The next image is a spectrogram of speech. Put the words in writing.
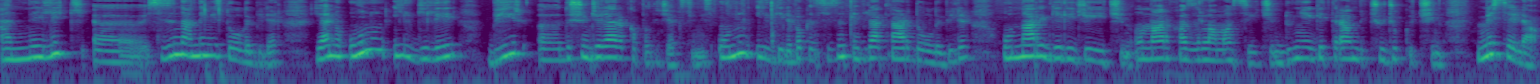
Annelik e, sizin anneniz de olabilir. Yani onun ilgili bir e, düşüncelere kapılacaksınız. Onun ilgili bakın sizin evlatlar da olabilir. Onlar geleceği için, onlar hazırlaması için, dünyaya getiren bir çocuk için. Mesela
